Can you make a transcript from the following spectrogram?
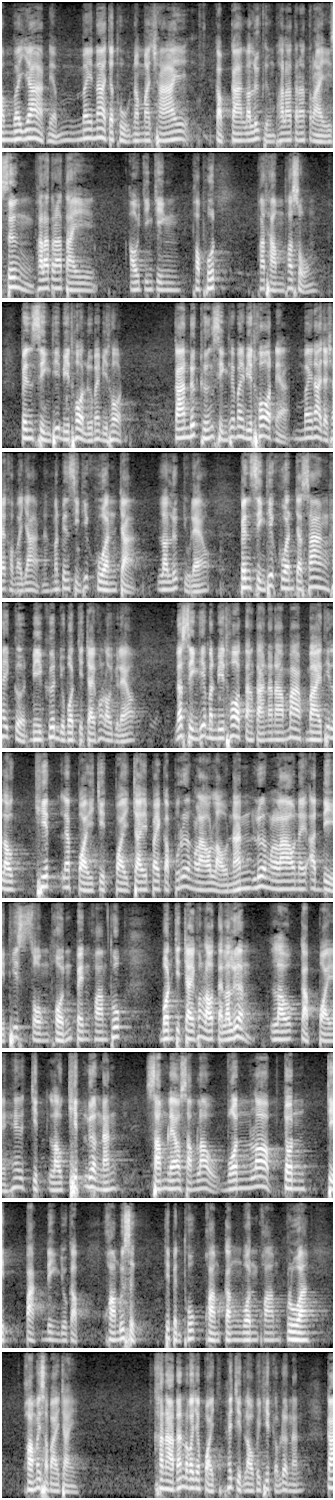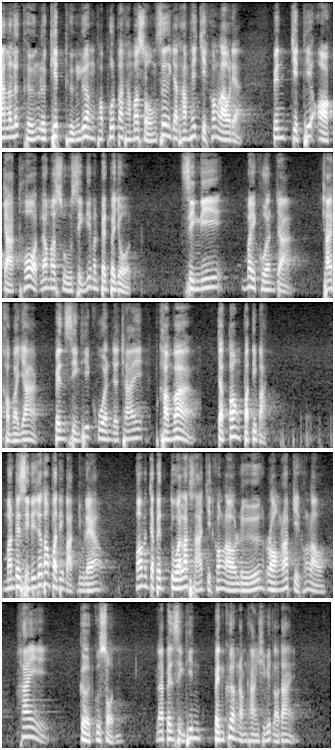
คำว่ายากเนี่ยไม่น่าจะถูกนำมาใช้กับการระลึกถึงพระรัตนตรัย ซึ่งพระรัตนตรัยเอาจริง ๆ พระพุทธ พระธรรมพระสงฆ์เป็นสิ่งที่มีโทษหรือไม่มีโทษ การนึกถึงสิ่งที่ไม่มีโทษเนี่ยไม่น่าจะใช้คำว่ายากนะมันเป็นสิ่งที่ควรจะระลึกอยู่แล้ว เป็นสิ่งที่ควรจะสร้างให้เกิดมีขึ้นอยู่บนจิตใจของเราอยู่แล้ว และสิ่งที่มันมีโทษต่างๆ นานามากมายที่เรา คิดและปล่อยจิตปล่อยใจไปกับเรื่องราวเหล่านั้น เรื่องราวในอดีตที่ส่งผลเป็นความทุกข์บนจิตใจของเราแต่ละเรื่อง เรากลับปล่อยให้จิตเราคิดเรื่องนั้น ซ้ำแล้วซ้ำเล่าวนรอบจนจิตปักดิ่งอยู่กับความรู้สึกที่เป็นทุกข์ความกังวล ความกลัว ความไม่สบายใจ ขนาดนั้นเราก็ยังปล่อยให้จิตเราไปคิดกับเรื่องนั้น การระลึกถึงหรือคิดถึงเรื่องพระพุทธพระธรรมพระสงฆ์ซึ่งจะทำให้จิตของเราเนี่ย เป็นจิตที่ออกจากโทษแล้วมาสู่สิ่งที่มันเป็นประโยชน์ สิ่งนี้ไม่ควรจะใช้คำว่ายาก เป็นสิ่งที่ควรจะใช้คำว่าจะต้องปฏิบัติ มันเป็นสิ่งที่จะต้องปฏิบัติอยู่แล้ว เพราะมันจะเป็นตัวรักษาจิตของเรา หรือรองรับจิตของเราให้เกิดกุศล และเป็นสิ่งที่เป็นเครื่องนำทางชีวิตเราได้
